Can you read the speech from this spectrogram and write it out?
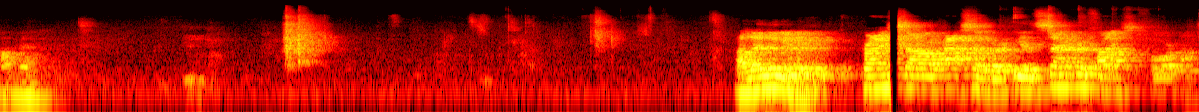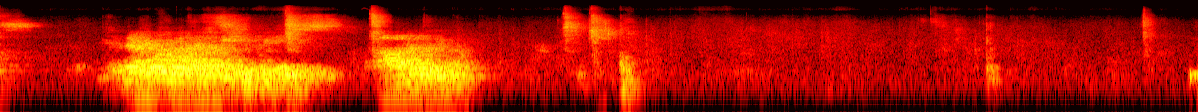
Amen. Hallelujah. Christ our Passover is sacrificed for us. Therefore let us eat in peace. Hallelujah. The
